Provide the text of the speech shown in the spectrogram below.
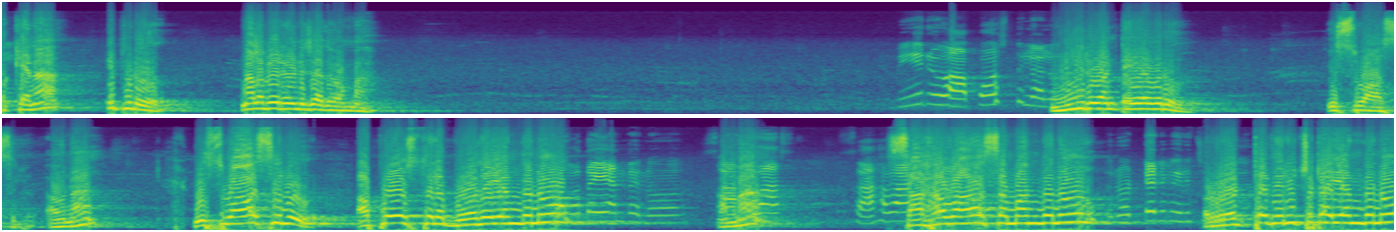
ఓకేనా? ఇప్పుడు నలభై రెండు చదవమ్మా. వీరు అంటే ఎవరు? విశ్వాసులు. అవునా? విశ్వాసులు అపోస్తుల బోధయందును అమ్మా. సహవాస సహవాసమందును రొట్టె విరుచుట ఎందును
